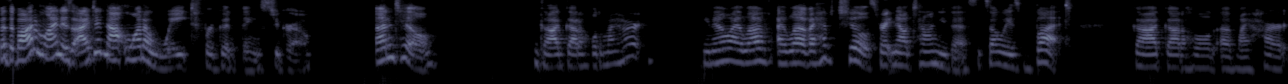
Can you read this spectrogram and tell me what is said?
But the bottom line is, I did not want to wait for good things to grow until God got a hold of my heart you know, I love, I love, I have chills right now telling you this. It's always, but God got a hold of my heart.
